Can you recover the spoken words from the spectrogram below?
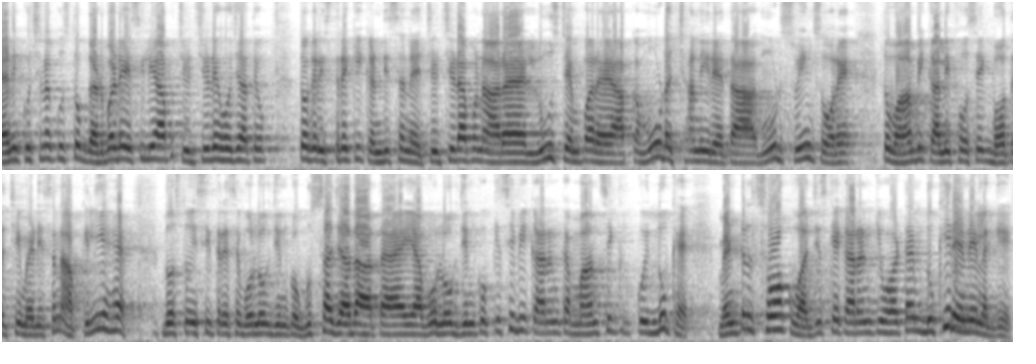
यानी कुछ ना कुछ तो गड़बड़ है, इसीलिए आप चिड़चिड़े हो जाते हो। तो अगर इस तरह की कंडीशन है, चिड़चिड़ापन आ रहा है लूज टेम्पर है, आपका मूड अच्छा नहीं रहता मूड स्विंग्स हो रहे हैं तो वहाँ भी कालीफोस एक बहुत अच्छी मेडिसिन आपके लिए है। दोस्तों, इसी तरह से वो लोग जिनको गुस्सा ज़्यादा आता है या वो लोग जिनको किसी भी कारण का मानसिक कोई दुख है मेंटल शौक हुआ, जिसके कारण कि वो हर टाइम दुखी रहने लगे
